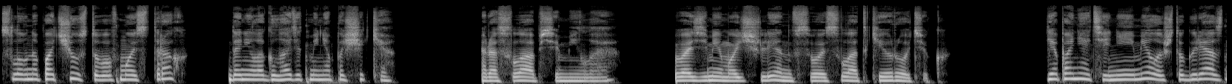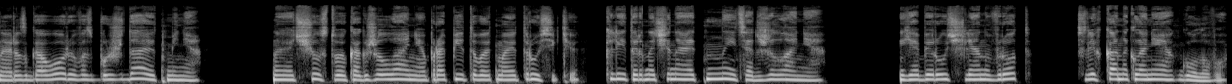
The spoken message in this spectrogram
Словно почувствовав мой страх, Данила гладит меня по щеке. «Расслабься, милая. Возьми мой член в свой сладкий ротик». Я понятия не имела, что грязные разговоры возбуждают меня, но я чувствую, как желание пропитывает мои трусики. Клитор начинает ныть от желания. Я беру член в рот, слегка наклоняя голову.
